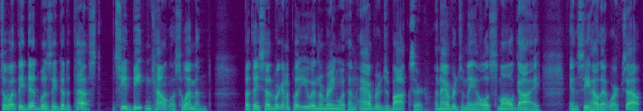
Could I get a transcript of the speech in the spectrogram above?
So, what they did was they did a test. She had beaten countless women, but they said, We're going to put you in the ring with an average boxer, an average male, a small guy, and see how that works out.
